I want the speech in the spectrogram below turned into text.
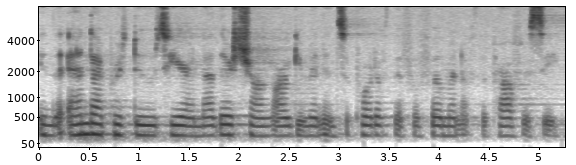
In the end, I produce here another strong argument in support of the fulfillment of the prophecy.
